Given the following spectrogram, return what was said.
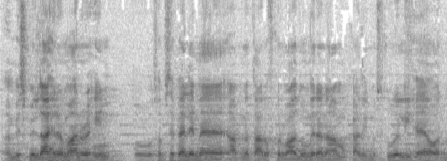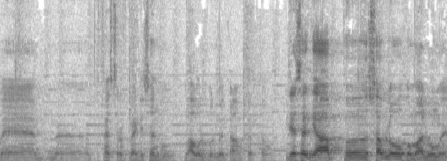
बिसमीम तो सबसे पहले मैं अपना तारुफ़ करवा दूँ। मेरा नाम काजी मसरूर अली है और मैं प्रोफेसर ऑफ़ मेडिसन हूँ। भावलपुर में काम करता हूँ। जैसा कि आप सब लोगों को मालूम है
